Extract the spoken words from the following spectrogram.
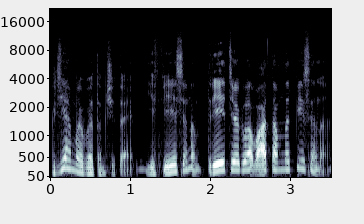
Где мы об этом читаем? Ефесянам, третья глава, там написано,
